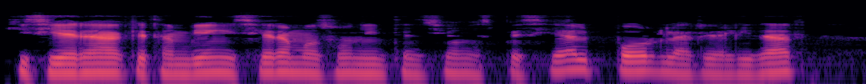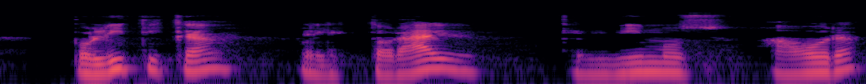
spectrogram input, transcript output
Quisiera que también hiciéramos una intención especial por la realidad política, electoral que vivimos ahora,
